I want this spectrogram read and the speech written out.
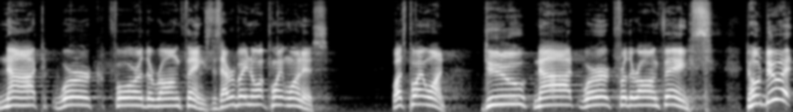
not work for the wrong things. Does everybody know what point one is? What's point one? Do not work for the wrong things. Don't do it.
